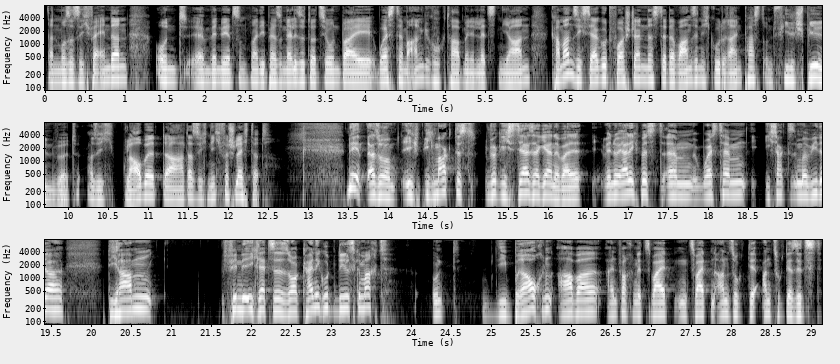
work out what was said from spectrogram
dann muss es sich verändern. Und ähm, wenn wir jetzt uns mal die personelle Situation bei West Ham angeguckt haben in den letzten Jahren, kann man sich sehr gut vorstellen, dass der da wahnsinnig gut reinpasst und viel spielen wird. Also ich glaube, da hat er sich nicht verschlechtert. Nee, also ich, ich mag das wirklich sehr, sehr gerne, weil, wenn du ehrlich bist, ähm, West Ham, ich sag das immer wieder, die haben, finde ich, letzte Saison keine guten Deals gemacht und die brauchen aber einfach eine zweiten, einen zweiten Anzug der, Anzug, der sitzt,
